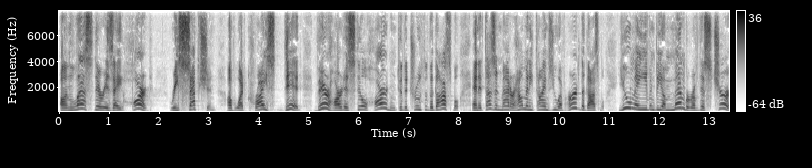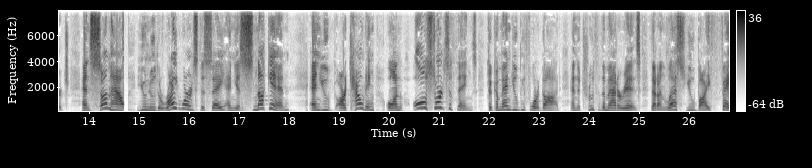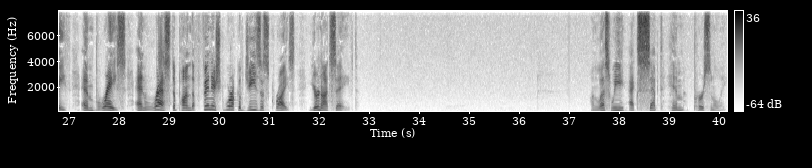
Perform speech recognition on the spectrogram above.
Unless there is a heart reception of what Christ did, their heart is still hardened to the truth of the gospel. And it doesn't matter how many times you have heard the gospel. You may even be a member of this church, and somehow you knew the right words to say, and you snuck in, and you are counting on all sorts of things to commend you before God. And the truth of the matter is that unless you by faith embrace and rest upon the finished work of Jesus Christ, you're not saved. Unless we accept Him personally.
